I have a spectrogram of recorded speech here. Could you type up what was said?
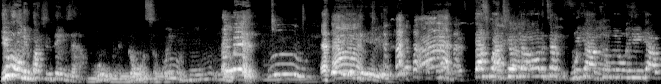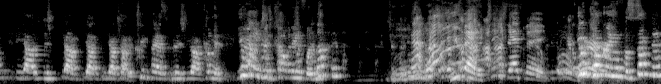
You're only watching things that are moving and going somewhere. Mm-hmm. Amen. Mm-hmm. That's why I tell y'all all the time when y'all mm-hmm. coming on here, y'all y'all just y'all y'all, y'all try to creep past the ministry, y'all come in. You ain't just coming in for nothing. You better teach that thing. You coming in for something.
